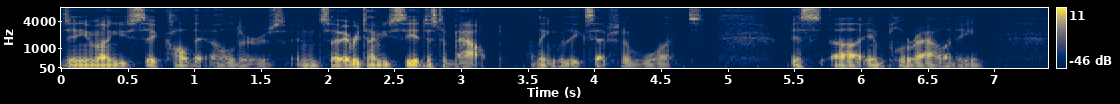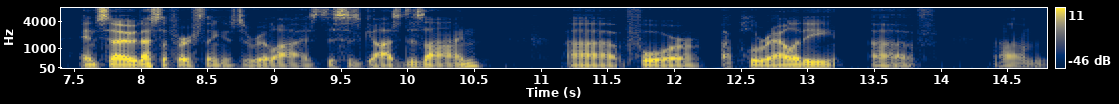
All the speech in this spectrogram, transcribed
is any among you sick? Call the elders. And so every time you see it, just about, I think with the exception of once, it's uh, in plurality. And so that's the first thing is to realize this is God's design uh, for a plurality of um,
